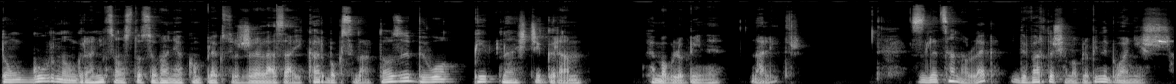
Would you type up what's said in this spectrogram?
tą górną granicą stosowania kompleksu żelaza i karboksymaltozy było 15 gram hemoglobiny na litr. Zlecano lek, gdy wartość hemoglobiny była niższa.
